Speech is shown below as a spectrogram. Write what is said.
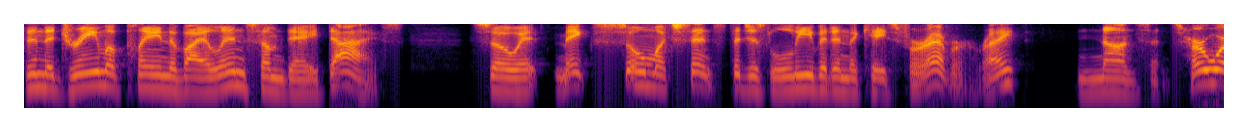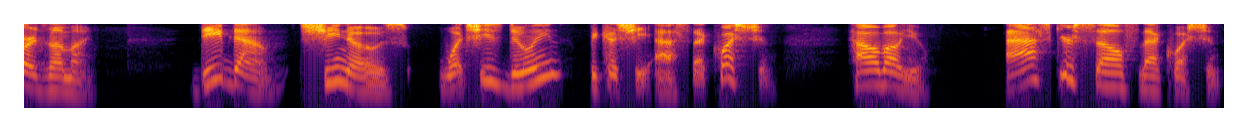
then the dream of playing the violin someday dies. So it makes so much sense to just leave it in the case forever, right? Nonsense. Her words, not mine. Deep down, she knows what she's doing because she asked that question. How about you? Ask yourself that question.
